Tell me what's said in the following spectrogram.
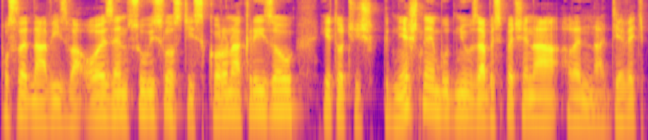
Posledná výzva OSN v súvislosti s koronakrízou je totiž k dnešnému dňu zabezpečená len na 9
